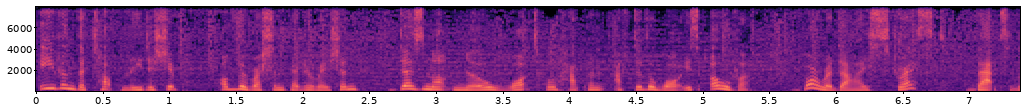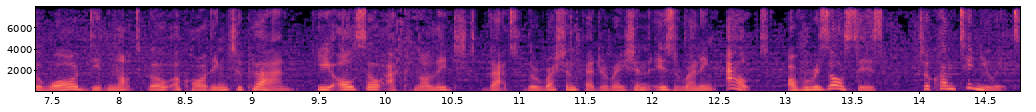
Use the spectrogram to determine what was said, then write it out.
Even the top leadership of the Russian Federation does not know what will happen after the war is over. Borodai stressed that the war did not go according to plan. He also acknowledged that the Russian Federation is running out of resources to continue it.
